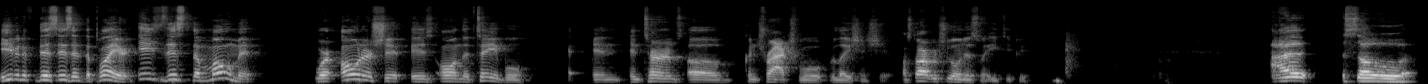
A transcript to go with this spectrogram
Even if this isn't the player, is this the moment where ownership is on the table in in terms of contractual relationship? I'll start with you on this one, ETP. I so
